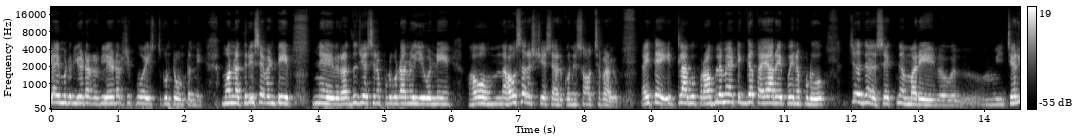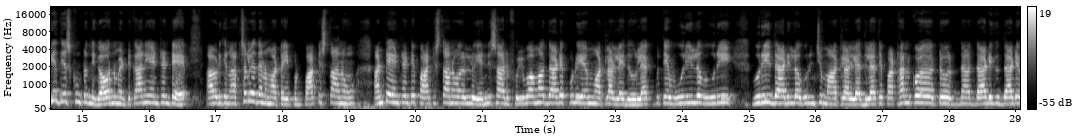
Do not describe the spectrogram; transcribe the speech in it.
ప్రొక్లైమ్డ్ లీడర్ లీడర్షిప్ వహించుకుంటూ ఉంటుంది. మొన్న త్రీ సెవెంటీ రద్దు చేసినప్పుడు కూడాను ఈవిడ్ని హౌ- హౌస్ అరెస్ట్ చేశారు కొన్ని సంవత్సరాలు. అయితే ఇట్లాగూ ప్రాబ్లమాటిక్గా తయారైపోయినప్పుడు మరి చర్య తీసుకుంటుంది గవర్నమెంట్. కానీ ఏంటంటే ఆవిడికి నచ్చలేదన్నమాట. ఇప్పుడు పాకిస్తాను అంటే ఏంటంటే పాకిస్తాన్ వాళ్ళు ఎన్నిసార్లు పుల్వామా దాడెప్పుడు ఏం మాట్లాడలేదు. లేకపోతే ఊరిలో ఊరి ఊరి దాడిలో గురించి మాట్లాడలేదు. లేకపోతే పఠాన్కోట్ దాడి దాడి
